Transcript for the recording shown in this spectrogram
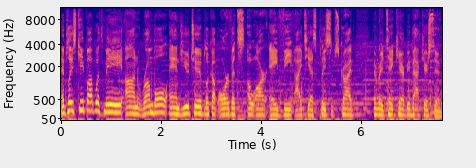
And please keep up with me on Rumble and YouTube. Look up Oravits, O R A V I T S. Please subscribe. Everybody take care. Be back here soon.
